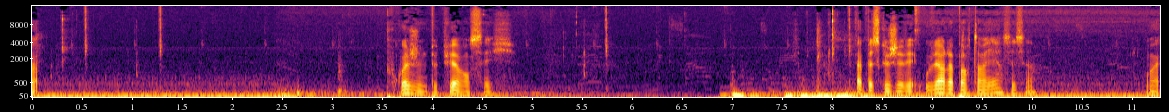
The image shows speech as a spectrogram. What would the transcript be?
Ah. Pourquoi je ne peux plus avancer? Ah, parce que j'avais ouvert la porte arrière, c'est ça? Ouais,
